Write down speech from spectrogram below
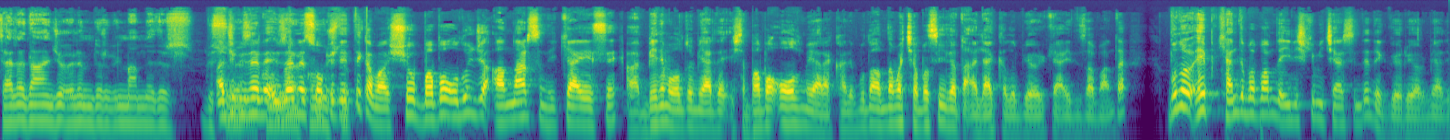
seninle daha önce ölümdür bilmem nedir. Bir Acık üzerine, üzerine sohbet konuştuk. ettik ama şu baba olunca anlarsın hikayesi. Benim olduğum yerde işte baba olmayarak hani bunu anlama çabasıyla da alakalı bir öykü aynı zamanda. Bunu hep kendi babamla ilişkim içerisinde de görüyorum yani.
